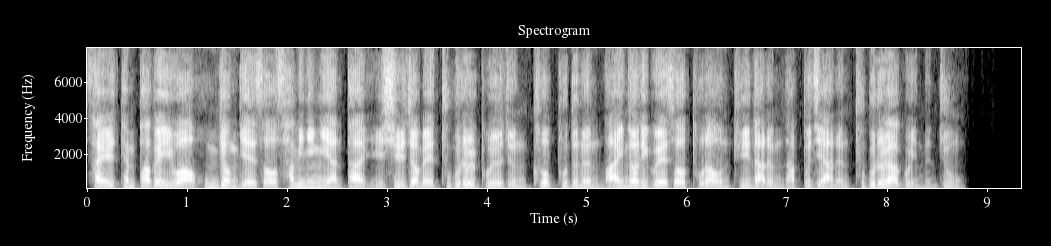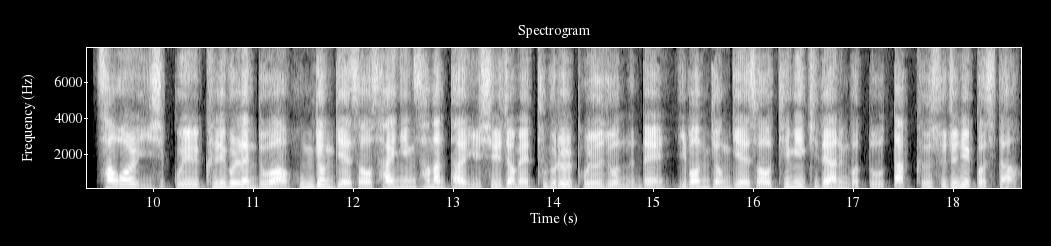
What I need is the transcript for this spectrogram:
4일 템파베이와 홈경기에서 3이닝 2안타 1실점의 투구를 보여준 크로포드는 마이너리그에서 돌아온 뒤 나름 나쁘지 않은 투구를 하고 있는 중 4월 29일 클리블랜드와 홈경기에서 4이닝 3안타 1실점의 투구를 보여주었는데 이번 경기에서 팀이 기대하는 것도 딱 그 수준일 것이다.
